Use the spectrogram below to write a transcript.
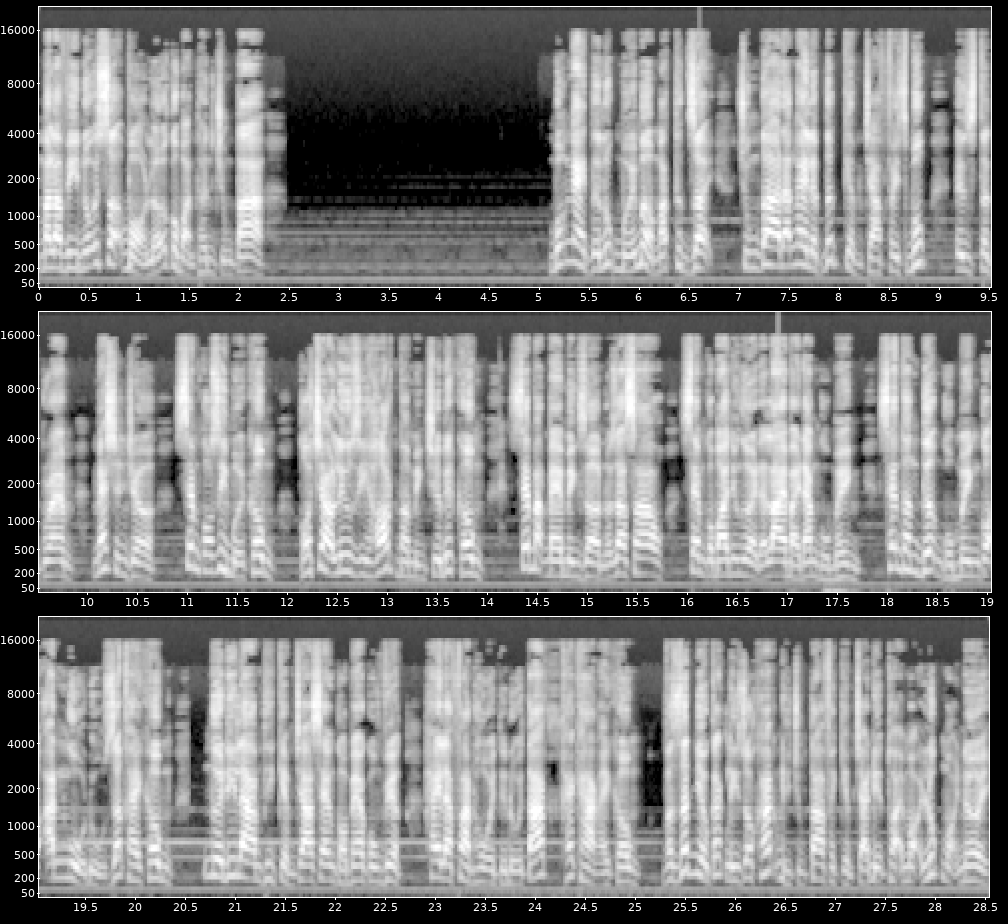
mà là vì nỗi sợ bỏ lỡ của bản thân chúng ta. Mỗi ngày từ lúc mới mở mắt thức dậy, chúng ta đã ngay lập tức kiểm tra Facebook, Instagram, Messenger xem có gì mới không, có trào lưu gì hot mà mình chưa biết không, xem bạn bè mình giờ nó ra sao, xem có bao nhiêu người đã like bài đăng của mình, xem thần tượng của mình có ăn ngủ đủ giấc hay không. Người đi làm thì kiểm tra xem có mail công việc hay là phản hồi từ đối tác, khách hàng hay không và rất nhiều các lý do khác để chúng ta phải kiểm tra điện thoại mọi lúc mọi nơi.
